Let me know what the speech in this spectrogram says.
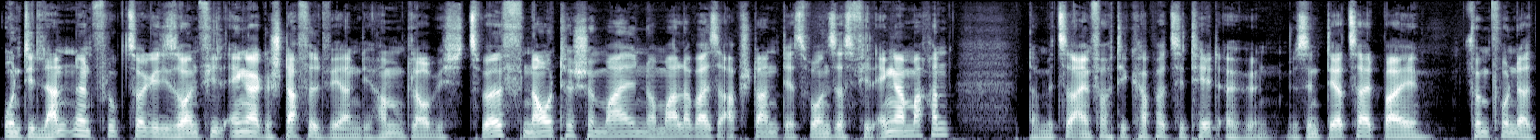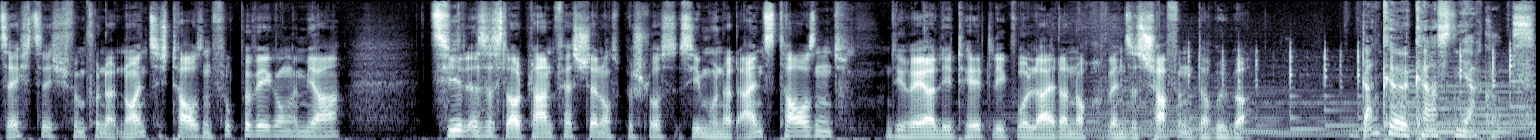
Und die landenden Flugzeuge, die sollen viel enger gestaffelt werden. Die haben, glaube ich, zwölf nautische Meilen normalerweise Abstand. Jetzt wollen sie das viel enger machen, damit sie einfach die Kapazität erhöhen. Wir sind derzeit bei 560, 590.000 Flugbewegungen im Jahr. Ziel ist es laut Planfeststellungsbeschluss 701.000. Die Realität liegt wohl leider noch, wenn sie es schaffen, darüber. Danke, Carsten Jakobs.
